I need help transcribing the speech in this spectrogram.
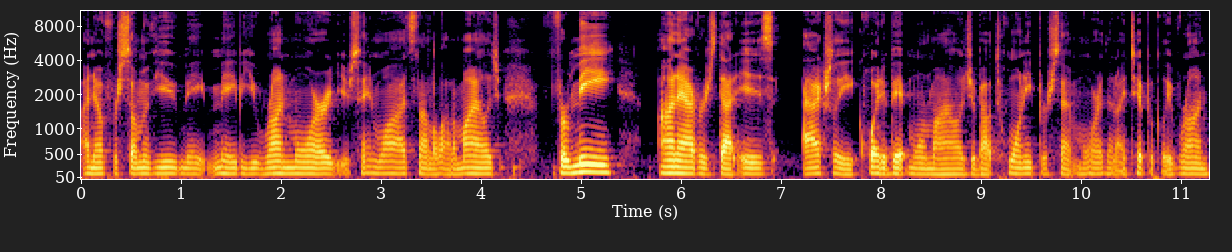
I know for some of you, may, maybe you run more. You're saying, well, it's not a lot of mileage. For me, on average, that is actually quite a bit more mileage, about 20% more than I typically run.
